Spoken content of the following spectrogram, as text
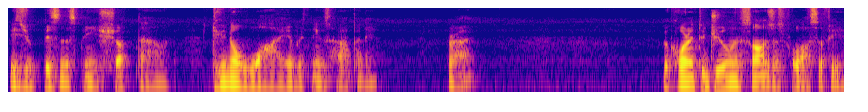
Is your business being shut down? Do you know why everything's happening? Right? According to Julian Assange's philosophy,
